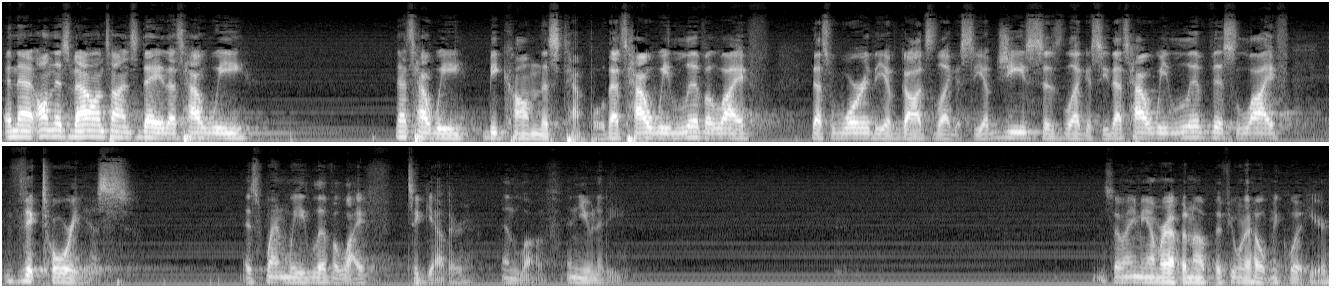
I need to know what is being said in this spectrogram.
And that on this Valentine's Day, that's how we that's how we become this temple. That's how we live a life that's worthy of God's legacy, of Jesus' legacy. That's how we live this life victorious. Is when we live a life together in love and unity. So, Amy, I'm wrapping up. If you want to help me quit here.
